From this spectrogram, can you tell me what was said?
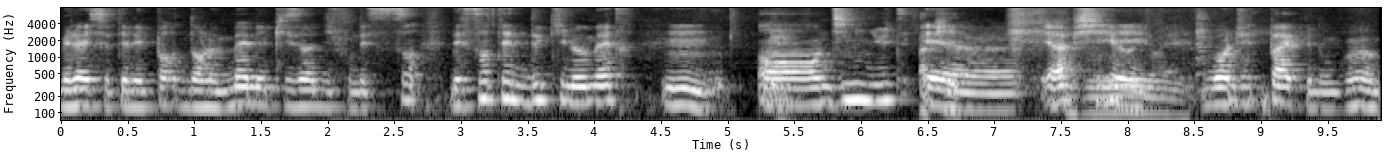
Mais là, ils se téléportent dans le même épisode. Ils font des, cent- des centaines de kilomètres Hmm. en 10 minutes. À et, euh, et à pied, Oui, ouais. ouais. ou en jetpack. Donc, bon.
